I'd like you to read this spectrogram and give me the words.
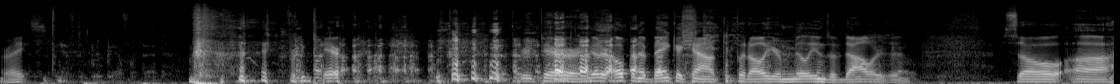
right? Yes, we have to prepare for that. Prepare, prepare. You better open a bank account to put all your millions of dollars in. So, uh,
